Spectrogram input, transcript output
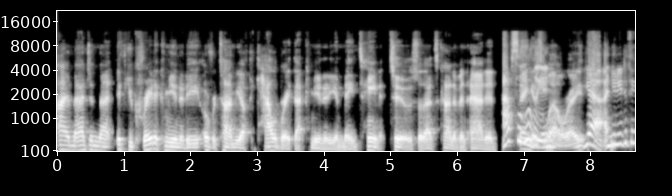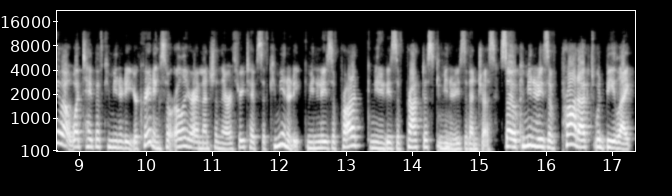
I imagine that if you create a community over time, you have to calibrate that community and maintain it too. So that's kind of an added Absolutely. as well, right? Yeah. And you need to think about what type of community you're creating. So earlier I mentioned there are three types of community communities of product, communities of practice, mm-hmm. communities mm-hmm. of interest. So communities of product would be like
